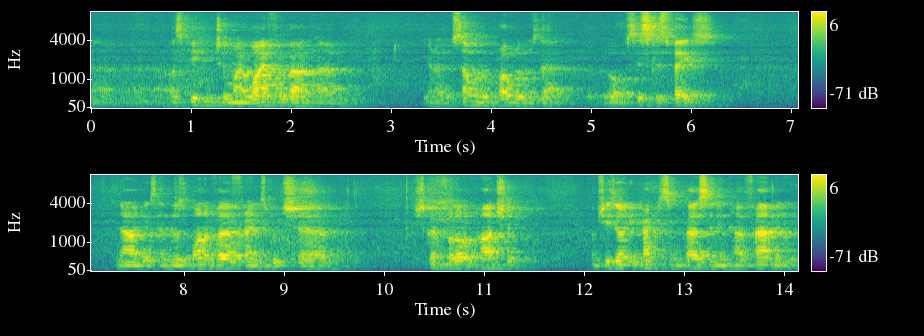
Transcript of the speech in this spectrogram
uh, I was speaking to my wife about um, you know, some of the problems that a lot of sisters face nowadays. And there's one of her friends which uh, she's going through a lot of hardship. And she's the only practicing person in her family.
